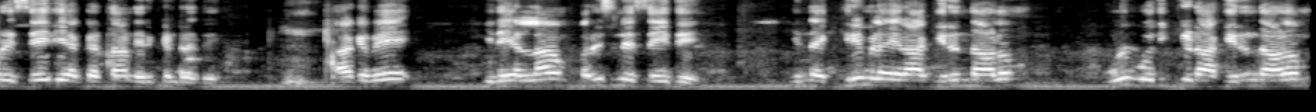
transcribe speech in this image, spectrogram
ஒரு செய்தியாகத்தான் இருக்கின்றது. ஆகவே இதையெல்லாம் பரிசீலனை செய்து இந்த கிரிமிலையராக இருந்தாலும் உள் ஒதுக்கீடாக இருந்தாலும்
